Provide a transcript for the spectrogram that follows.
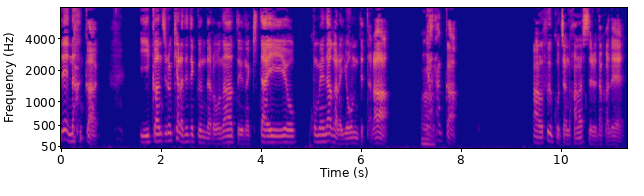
で、なんか、いい感じのキャラ出てくんだろうな、というような期待を込めながら読んでたら、うんい。や、なんか、あの、風子ちゃんと話してる中で、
